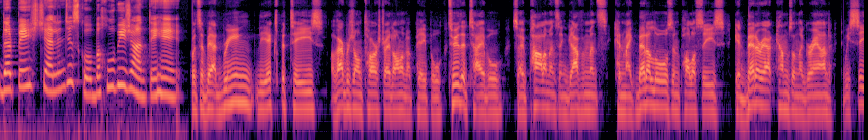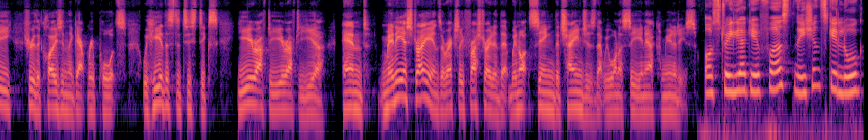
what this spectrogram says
درپیش چیلنجز کو بخوبی جانتے ہیں It's about bringing the expertise of Aboriginal and Torres Strait Islander people to the table so parliaments and governments can make better laws and policies, get better outcomes on the ground. We see through the Closing the Gap reports, we hear the statistics year after year after year. And many Australians are actually frustrated that we're not seeing the changes that we want to see in our communities. Australia ke First Nations ke log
